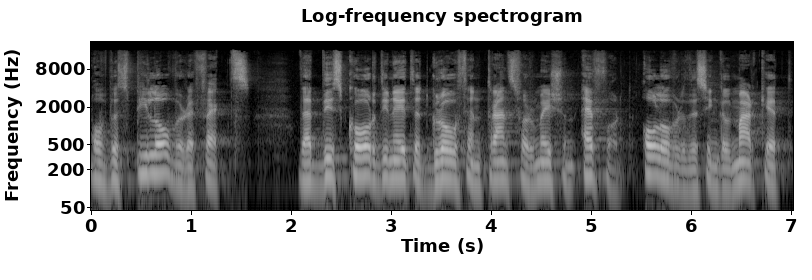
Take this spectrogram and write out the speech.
of the spillover effects that this coordinated growth and transformation effort all over the single market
